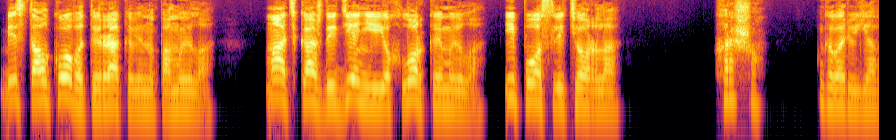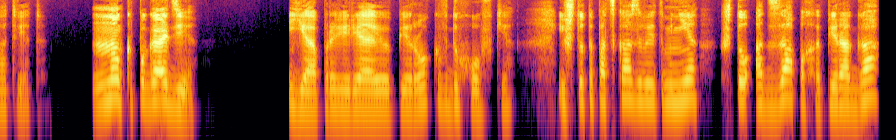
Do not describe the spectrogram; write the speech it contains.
«Бестолково ты раковину помыла. Мать каждый день ее хлоркой мыла и после терла». «Хорошо», — говорю я в ответ. «Ну-ка, погоди». Я проверяю пирог в духовке, и что-то подсказывает мне, что от запаха пирога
